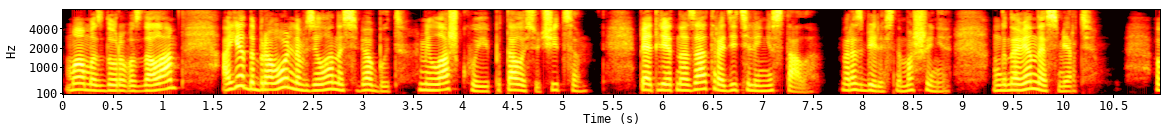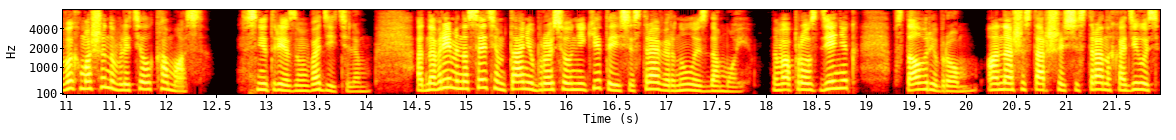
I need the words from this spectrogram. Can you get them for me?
Мама здорово сдала, а я добровольно взяла на себя быт, Милашку и пыталась учиться. Пять лет назад родителей не стало. Разбились на машине. Мгновенная смерть. В их машину влетел КАМАЗ. с нетрезвым водителем. Одновременно с этим Таню бросил Никита, и сестра вернулась домой. Вопрос денег встал в ребром, а наша старшая сестра находилась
